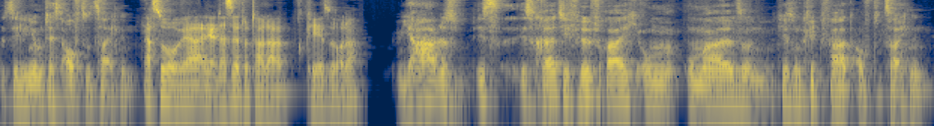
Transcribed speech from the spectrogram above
Selenium-Test aufzuzeichnen. Ach so, ja, ja, das ist ja totaler Käse, oder? Ja, das ist, ist relativ hilfreich, um, um mal so, hier so einen Klickpfad aufzuzeichnen.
